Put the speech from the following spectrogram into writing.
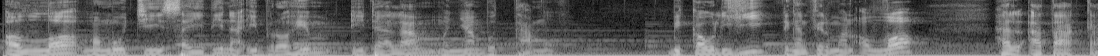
Allah memuji Sayyidina Ibrahim di dalam menyambut tamu. Bikaulihi dengan firman Allah hal ataka?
